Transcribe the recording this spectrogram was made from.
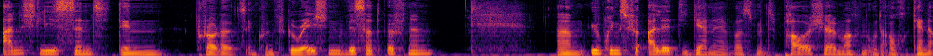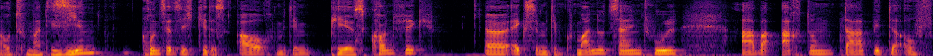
Anschließend den Products and Configuration Wizard öffnen. Ähm, übrigens für alle, die gerne was mit PowerShell machen oder auch gerne automatisieren. Grundsätzlich geht es auch mit dem PS-Config äh, Exe, mit dem Kommandozeilentool. Aber Achtung, da bitte auf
